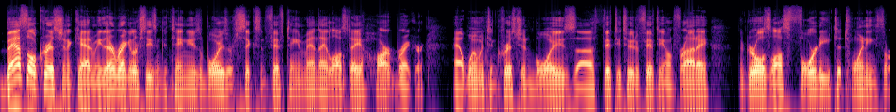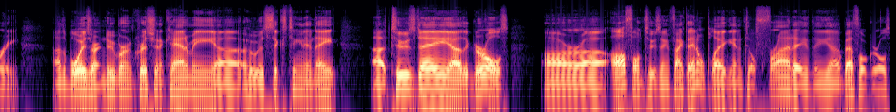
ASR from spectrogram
Bethel Christian Academy, their regular season continues. The boys are 6 and 15. Man, they lost a heartbreaker at Wilmington Christian boys, uh, 52 to 50 on Friday. The girls lost 40 to 23. Uh, the boys are at New Bern Christian Academy, uh, who is 16 and 8. Uh, Tuesday, the girls are uh, off on Tuesday. In fact, they don't play again until Friday, the uh, Bethel girls.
